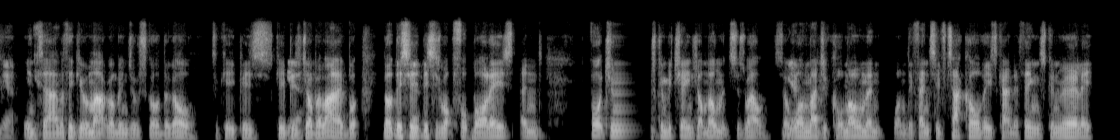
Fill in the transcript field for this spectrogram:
yeah. in time. I think it was Mark Robins who scored the goal to keep his keep his job alive. But look, this is this is what football is, and fortunes can be changed on moments as well. So one magical moment, one defensive tackle, these kind of things can really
